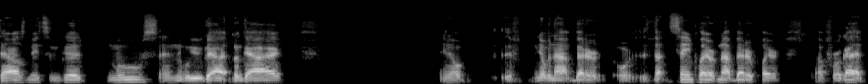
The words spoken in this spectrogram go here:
Daryl's made some good moves, and we've got the guy, you know, if you know, not better or not same player, if not better player, uh, for a guy that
